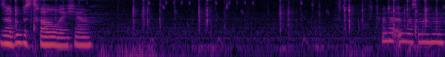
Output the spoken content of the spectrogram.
So, du bist traurig, ja. Kann man da irgendwas machen?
